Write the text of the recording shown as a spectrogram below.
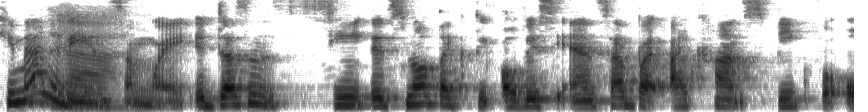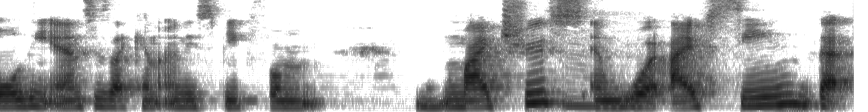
humanity yeah. in some way. It doesn't see it's not like the obvious answer, but I can't speak for all the answers. I can only speak from my truths mm-hmm. and what I've seen that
